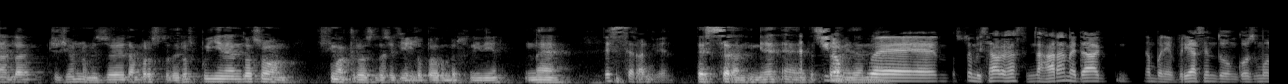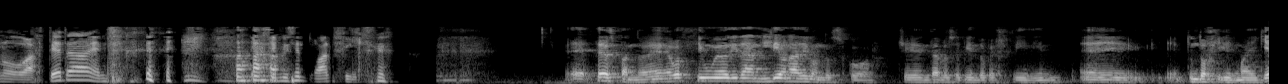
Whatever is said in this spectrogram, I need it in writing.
αλλά και εκείνο νομίζω ήταν προς το τέλος που γίνεται τόσο θύμα ακριβώς το σε το πρώτο παιχνίδι. Ναι. 4-0. Τέσσερα, μηδέν, ναι. Στο μισάρο είχαστε μια χαρά, μετά να μου νευρίασε τον κόσμο ο Αρτέτα, εξήμισε το Anfield. Τέλος πάντων, εγώ θυμούμαι ότι ήταν λίγο άδικο το σκορ και τέλος επί το παιχνίδι. Τον το φίλιγμα εκεί,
